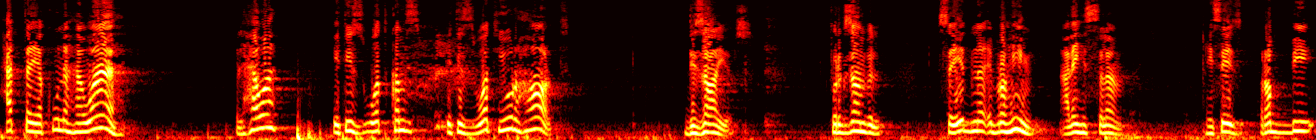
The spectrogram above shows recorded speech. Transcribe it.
حتى يكون هواه الهوى it is what comes it is what your heart desires for example سيدنا إبراهيم عليه السلام he says ربي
